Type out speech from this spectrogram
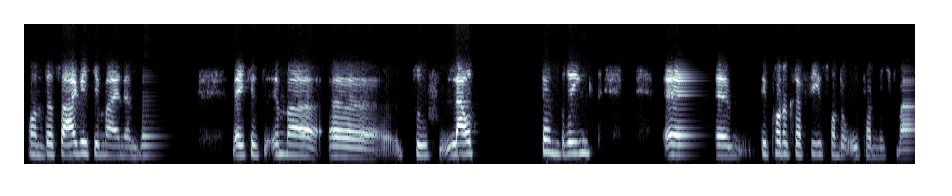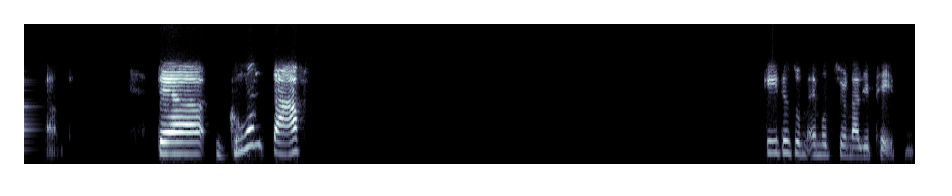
Und das sage ich immer einen, welches immer äh, zu laut bringt. Äh, die Pornografie ist von der Oper nicht wahr. Der Grund dafür geht es um Emotionalitäten.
